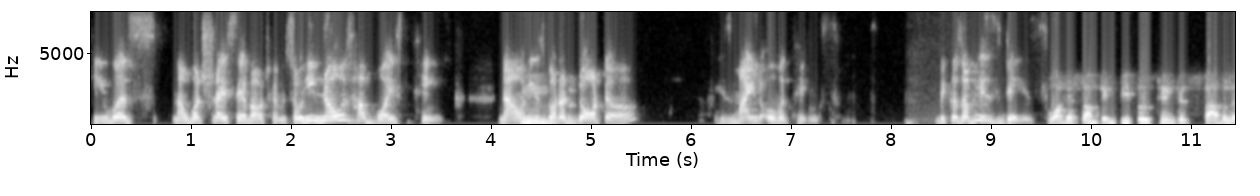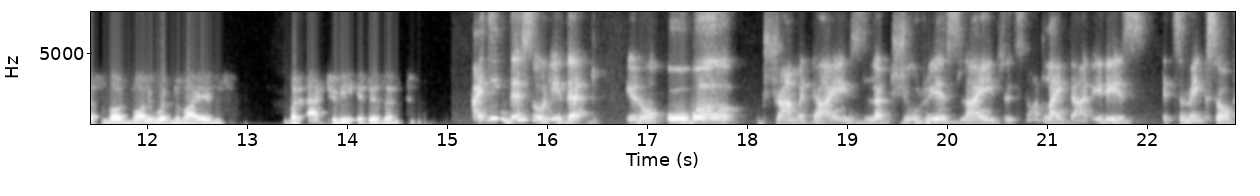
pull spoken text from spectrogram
he was now what should I say about him? So he knows how boys think. Now he's hmm. got a daughter, his mind overthinks because of his days. what is something people think is fabulous about Bollywood wives, but actually it isn't. I think this only that, you know, over dramatized, luxurious lives, it's not like that. It is, it's a mix of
